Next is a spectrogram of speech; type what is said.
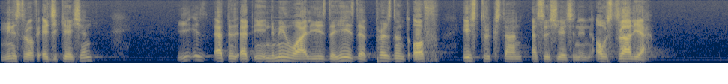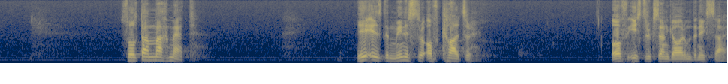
Minister of Education. He is at the, at, in the meanwhile, he is, the, he is the president of East Turkestan Association in Australia. Sultan Mahmet. He is the Minister of Culture of East Turkestan government in exile.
